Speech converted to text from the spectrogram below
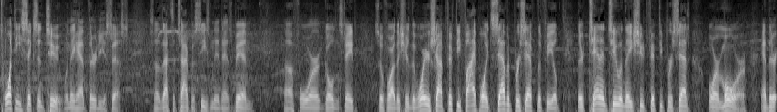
26 and 2 when they had 30 assists. So that's the type of season it has been uh, for Golden State so far this year. The Warriors shot 55.7% from the field. They're 10 and 2 and they shoot 50% or more, and they're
